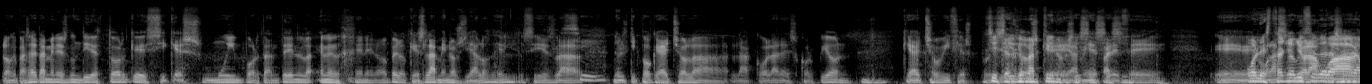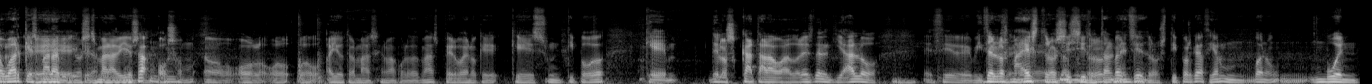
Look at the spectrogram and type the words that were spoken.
lo que pasa que también es de un director que sí que es muy importante en, la- en el género, pero que es la menos yalo de él. Sí, es la Sí. del tipo que ha hecho la, la cola de escorpión, que ha hecho vicios Sí, prohibidos, Sergio Martino, que a sí, mí sí, me sí, parece... eh, O el señora vicio de la señora Ward, Ward, que es eh, maravillosa que es maravillosa, o, son- o- o- o- o hay otra más, que no me acuerdo más, pero bueno, que, que es un tipo que de los catalogadores del diálogo, es decir, vicios, los maestros, sí, sí, de los- totalmente. de los tipos que hacían un, bueno, un buen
